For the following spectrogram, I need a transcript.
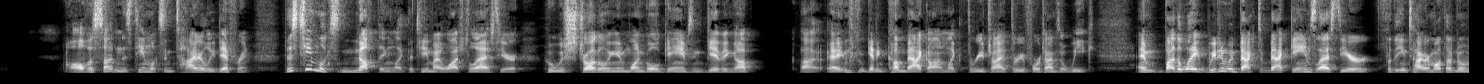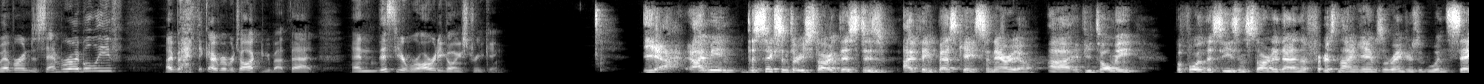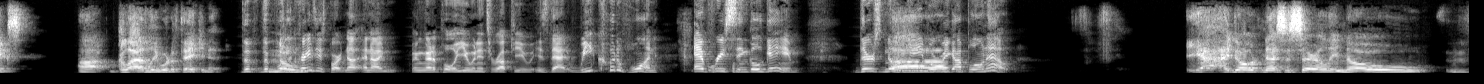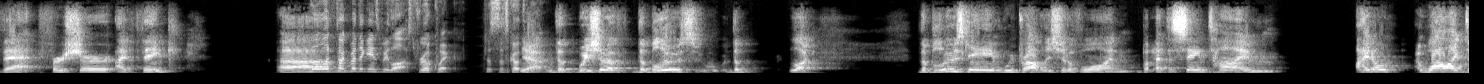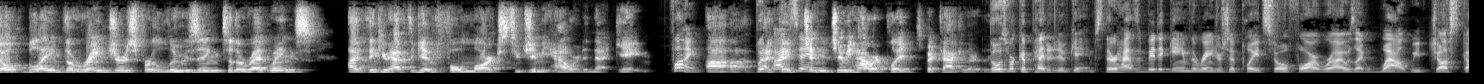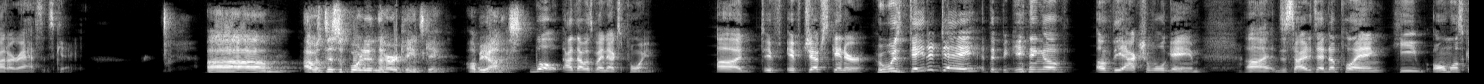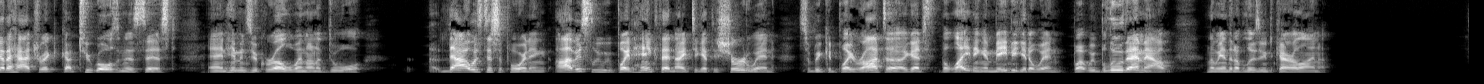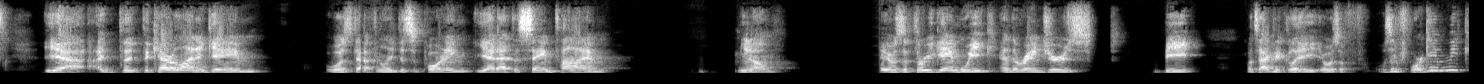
all of a sudden this team looks entirely different. This team looks nothing like the team I watched last year, who was struggling in one goal games and giving up, uh, and getting come back on like three times, three or four times a week. And by the way, we didn't win back to back games last year for the entire month of November and December, I believe. I, I think I remember talking about that. And this year we're already going streaking. Yeah, I mean the six and three start. This is, I think, best case scenario. Uh, if you told me before the season started that in the first nine games the Rangers would win six, uh, gladly would have taken it. The, the, no. the craziest part, and I'm, I'm going to pull you and interrupt you, is that we could have won every single game. There's no game where we got blown out. Yeah, I don't necessarily know that for sure. I think. Um, well, let's talk about the games we lost real quick. Just let's go through. Yeah, the, we should have the Blues. The look, the Blues game we probably should have won, but at the same time, I don't. While I don't blame the Rangers for losing to the Red Wings, I think you have to give full marks to Jimmy Howard in that game. Fine. Uh, But I think Jimmy, Jimmy Howard played spectacularly. Those were competitive games. There hasn't been a game the Rangers have played so far where I was like, wow, we just got our asses kicked. Um, I was disappointed in the Hurricanes game. I'll be honest. Well, uh, that was my next point. Uh, if if Jeff Skinner, who was day to day at the beginning of of the actual game, uh, decided to end up playing, he almost got a hat trick, got two goals and an assist, and him and Zuccarello went on a duel. That was disappointing. Obviously, we played Hank that night to get the Sherd win, so we could play Raanta against the Lightning and maybe get a win, but we blew them out, and then we ended up losing to Carolina. Yeah, I, the the Carolina game was definitely disappointing. Yet at the same time, you know, it was a three game week, and the Rangers beat. Well, technically, it was a was it a four game week?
